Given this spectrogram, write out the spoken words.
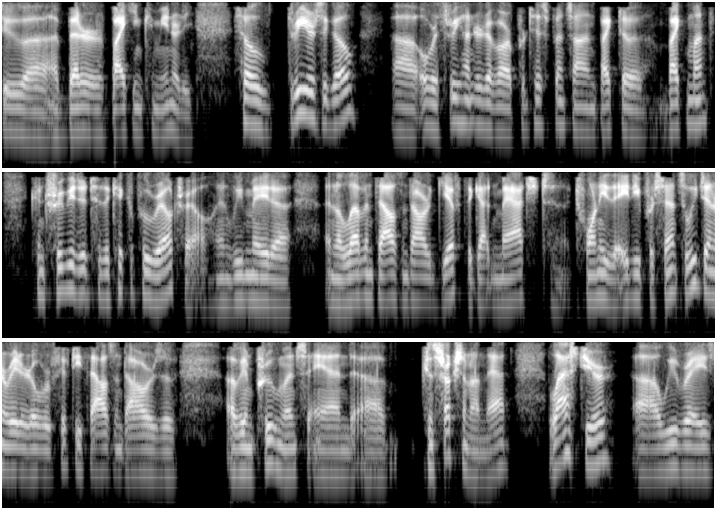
to uh, a better biking community. So three years ago, uh, over 300 of our participants on Bike to Bike Month contributed to the Kickapoo Rail Trail, and we made a, an $11,000 gift that got matched 20 to 80 percent. So we generated over $50,000 of of improvements and uh, construction on that. Last year, uh, we raised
